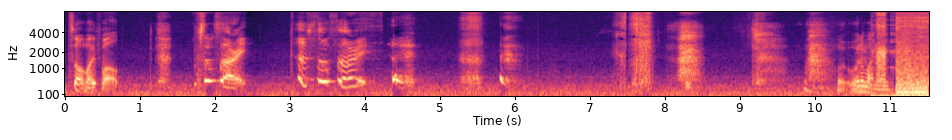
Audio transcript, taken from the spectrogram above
It's all my fault. I'm so sorry. I'm so sorry. What, am I?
